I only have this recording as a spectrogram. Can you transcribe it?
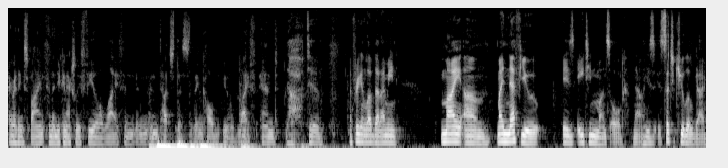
Everything's fine, and then you can actually feel life and, and, and touch this thing called you know life. And Oh, dude, I freaking love that. I mean, my um my nephew is 18 months old now. He's, he's such a cute little guy,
